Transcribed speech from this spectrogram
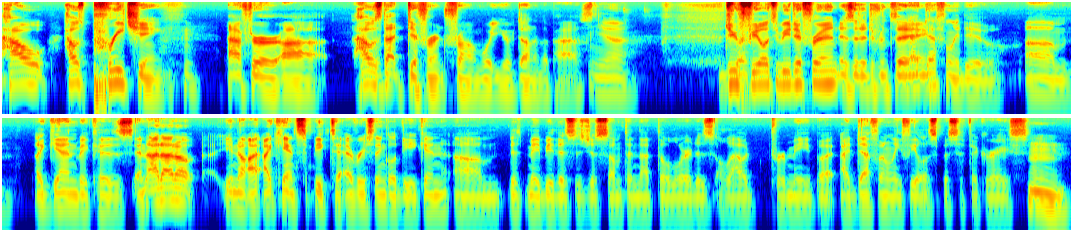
how how's preaching after uh, how is that different from what you have done in the past? yeah Do you So- feel it to be different? Is it a different thing? I definitely do. Um, again, because and I, I don't, you know, I, I can't speak to every single deacon. Um, this, maybe this is just something that the Lord has allowed for me, but I definitely feel a specific grace Hmm.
